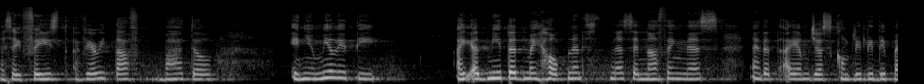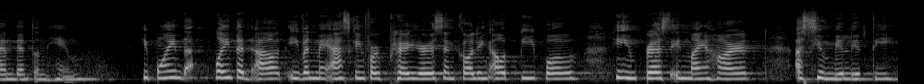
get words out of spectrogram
As I faced a very tough battle in humility, I admitted my helplessness and nothingness, and that I am just completely dependent on Him. He point, pointed out even my asking for prayers and calling out people, He impressed in my heart as humility.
